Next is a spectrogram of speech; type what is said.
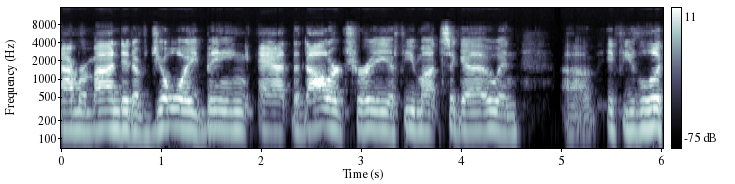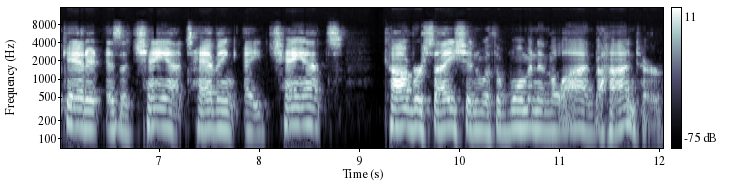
I'm reminded of Joy being at the Dollar Tree a few months ago, and uh, if you look at it as a chance, having a chance conversation with a woman in the line behind her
